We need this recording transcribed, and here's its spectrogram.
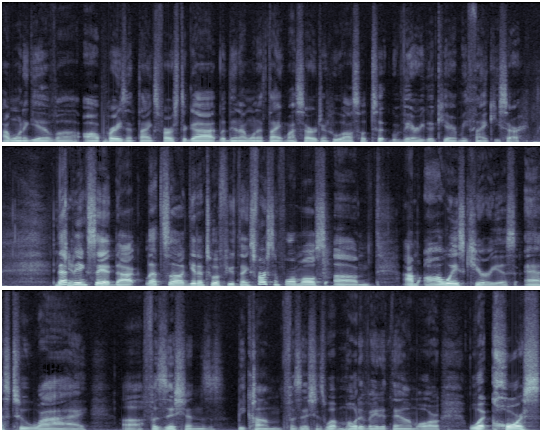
I want to give uh, all praise and thanks first to God, but then I want to thank my surgeon who also took very good care of me. Thank you, sir. Thank that you. being said, Doc, let's uh, get into a few things. First and foremost, um, I'm always curious as to why uh, physicians become physicians? What motivated them, or what course,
